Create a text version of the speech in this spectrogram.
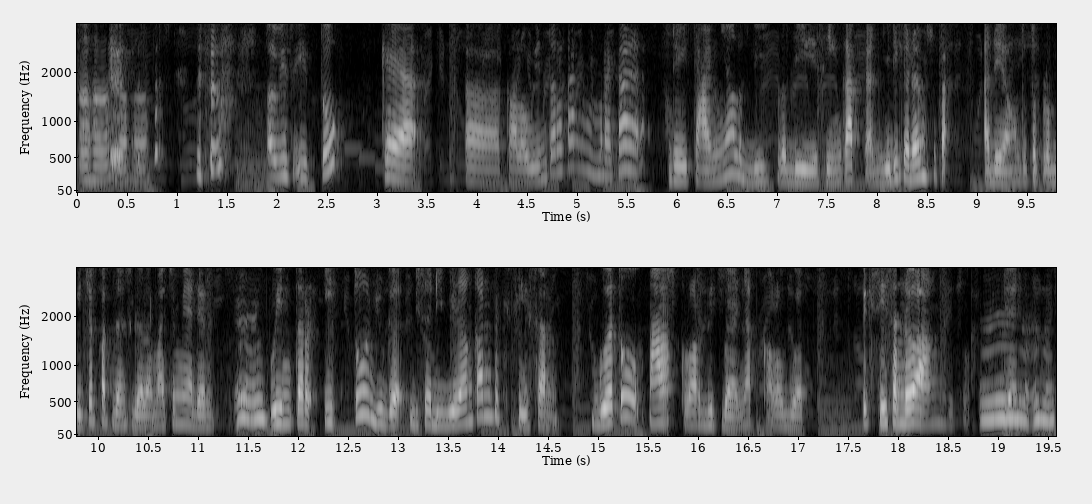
Aha. Habis itu kayak eh, kalau winter kan mereka daytime-nya lebih lebih singkat kan, jadi kadang suka ada yang tutup lebih cepat dan segala macamnya dan Mm, winter itu juga bisa dibilang kan peak season. Gue tuh malas keluar duit banyak kalau buat peak season doang gitu. mm, Dan-.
